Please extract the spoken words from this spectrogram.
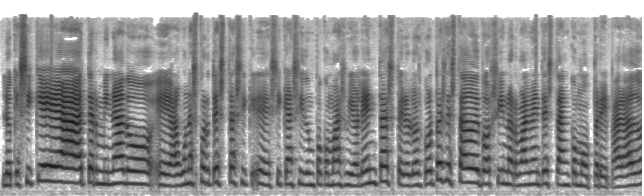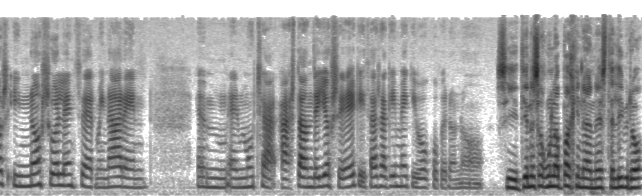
Lo que sí que ha terminado, eh, algunas protestas sí que, sí que han sido un poco más violentas, pero los golpes de Estado de por sí normalmente están como preparados y no suelen terminar en, en, en mucha, hasta donde yo sé, quizás aquí me equivoco, pero no. Si tienes alguna página en este libro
